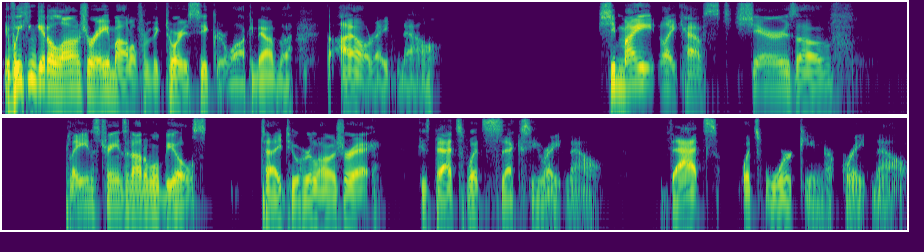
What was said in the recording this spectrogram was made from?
If we can get a lingerie model from Victoria's Secret walking down the, the aisle right now, she might like have shares of planes, trains, and automobiles tied to her lingerie because that's what's sexy right now. That's what's working right now.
